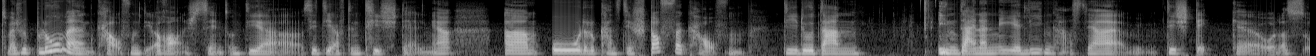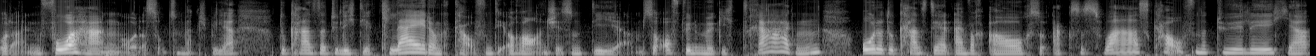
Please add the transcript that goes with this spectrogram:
zum Beispiel Blumen kaufen, die orange sind und dir, sie dir auf den Tisch stellen. Ja? Ähm, oder du kannst dir Stoffe kaufen, die du dann in deiner Nähe liegen hast. Ja? Die Stecke oder, oder einen Vorhang oder so zum Beispiel. Ja? Du kannst natürlich dir Kleidung kaufen, die orange ist und die ähm, so oft wie möglich tragen oder du kannst dir halt einfach auch so Accessoires kaufen natürlich, ja.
